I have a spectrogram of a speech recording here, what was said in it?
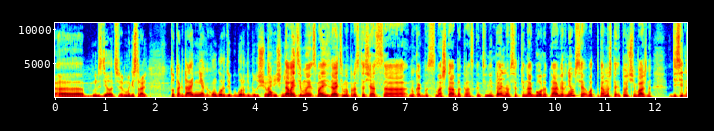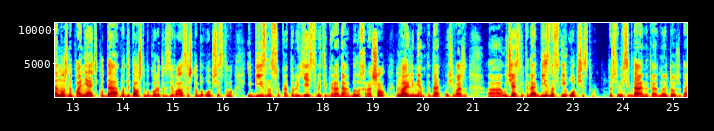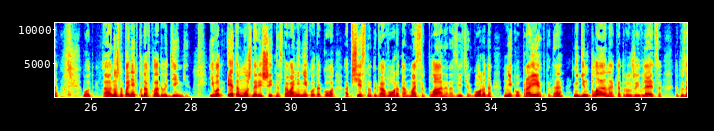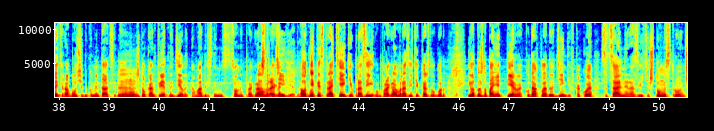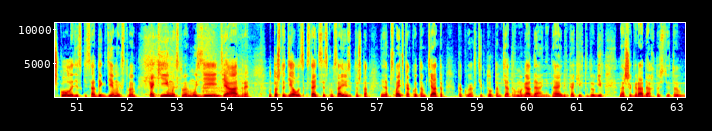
сделать магистраль, то тогда ни о каком городе городе будущего Ну, речи не давайте мы, смотрите, давайте мы просто сейчас, а, ну, как бы с масштаба трансконтинентального все-таки на город, да, вернемся, вот потому что это очень важно. Действительно нужно понять, куда, вот для того, чтобы город развивался, чтобы обществу и бизнесу, который есть в этих городах, было хорошо, два элемента, да, очень важно, а, участника, да, бизнес и общество. Потому что не всегда это одно и то же, да? Вот. А нужно понять, куда вкладывать деньги. И вот это можно решить на основании некого такого общественного договора, там, мастер-плана развития города, ну, некого проекта, да? Не генплана, который уже является такой, знаете, рабочей документацией, там, что конкретно делать, там, адресные инвестиционные программы. Стратегия А вот некая стратегия, прози- программа развития каждого города. И вот нужно понять, первое, куда вкладывать деньги, в какое социальное развитие, что мы строим, школы, детские сады, где мы их строим, какие мы их строим, музеи, театры. Ну, то, что делалось, кстати, в Советском Союзе, потому что там, не знаю, посмотрите, какой там театр, какую архитектуру, там театр в Магадане, да, или в каких-то других наших городах. То есть это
